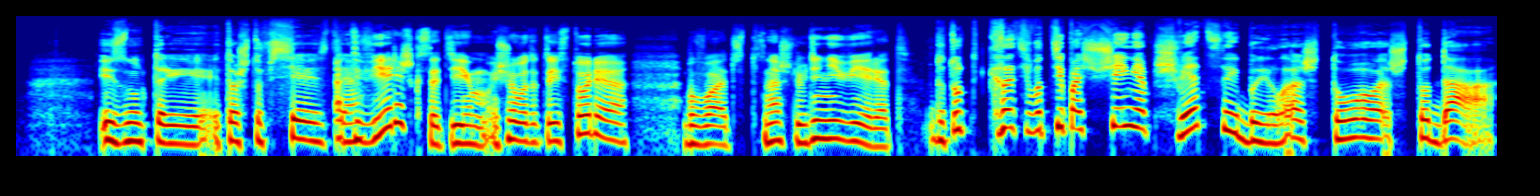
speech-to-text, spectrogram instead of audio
изнутри, и то, что все везде... А ты веришь, кстати, им? Еще вот эта история бывает, что, знаешь, люди не верят. Да тут, кстати, вот типа ощущение в Швеции было, что, что да,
